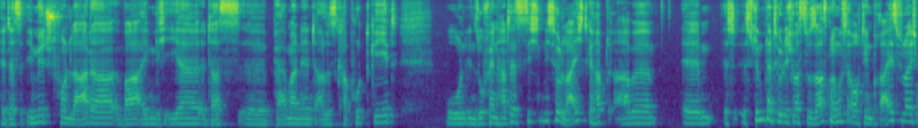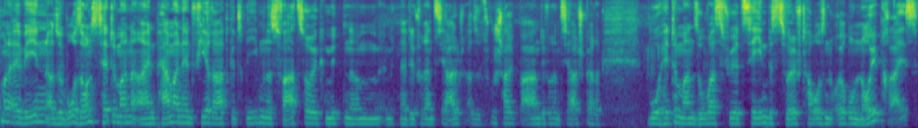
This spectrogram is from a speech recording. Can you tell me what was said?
Das Image von Lada war eigentlich eher, dass äh, permanent alles kaputt geht. Und insofern hat es sich nicht so leicht gehabt, aber ähm, es, es, stimmt natürlich, was du sagst. Man muss ja auch den Preis vielleicht mal erwähnen. Also wo sonst hätte man ein permanent vierradgetriebenes Fahrzeug mit einem mit einer Differential, also zuschaltbaren Differentialsperre, wo hätte man sowas für 10.000 bis 12.000 Euro Neupreis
